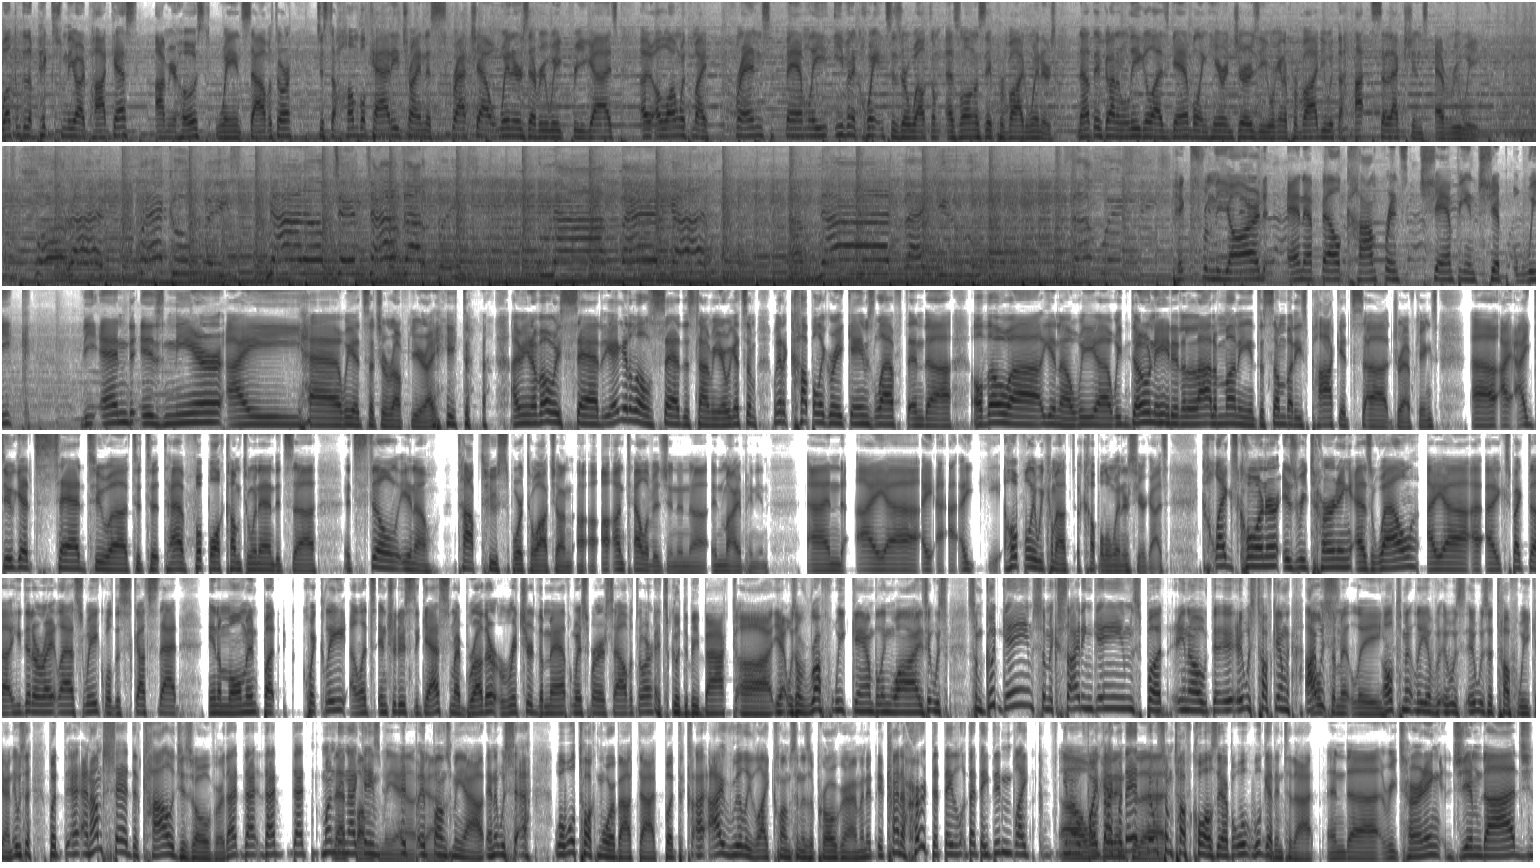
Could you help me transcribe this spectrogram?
Welcome to the Picks from the Yard podcast. I'm your host, Wayne Salvatore. Just a humble caddy trying to scratch out winners every week for you guys, uh, along with my friends, family, even acquaintances are welcome as long as they provide winners. Now that they've gone and legalized gambling here in Jersey, we're going to provide you with the hot selections every week. From the Yard, NFL Conference Championship Week. The end is near. I have we had such a rough year. I hate to, I mean, I'm always sad. I get a little sad this time of year. We got some we got a couple of great games left and uh, although uh, you know, we uh, we donated a lot of money into somebody's pockets, uh, DraftKings. Uh, I, I do get sad to, uh, to to to have football come to an end. It's uh it's still, you know, top two sport to watch on uh, uh, on television, in uh, in my opinion. And I, uh, I, I, I, hopefully we come out a couple of winners here, guys. Clegg's corner is returning as well. I, uh, I, I expect uh, he did it right last week. We'll discuss that in a moment, but quickly, uh, let's introduce the guests. My brother, Richard the Math Whisperer Salvatore. It's good to be back. Uh, yeah, it was a rough week gambling wise. It was some good games, some exciting games, but you know th- it, it was tough gambling. I Ultimately, was ultimately it was it was a tough weekend. It was a but and I'm sad that college is over. That that that that Monday That night game me it, out, it yeah. bums me out. And it was uh, well, we'll talk more about that. But the, I, I really like Clemson as a program, and it, it kind of hurt that they that they didn't like you know Oh, we'll fight back. But they had, there that. Some tough calls there. But we'll we'll get into that. and uh, returning Jim Dodge.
